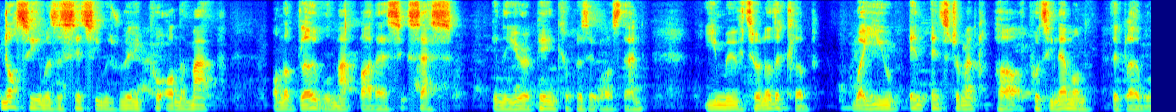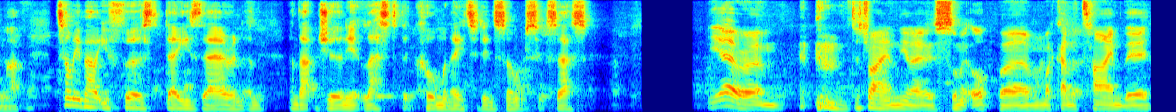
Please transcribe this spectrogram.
Nottingham as a city was really put on the map, on the global map, by their success in the European Cup as it was then. You moved to another club where you in instrumental part of putting them on the global map. Tell me about your first days there and, and, and that journey at Leicester that culminated in so much success. Yeah, um, to try and you know sum it up, um, my kind of time there.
